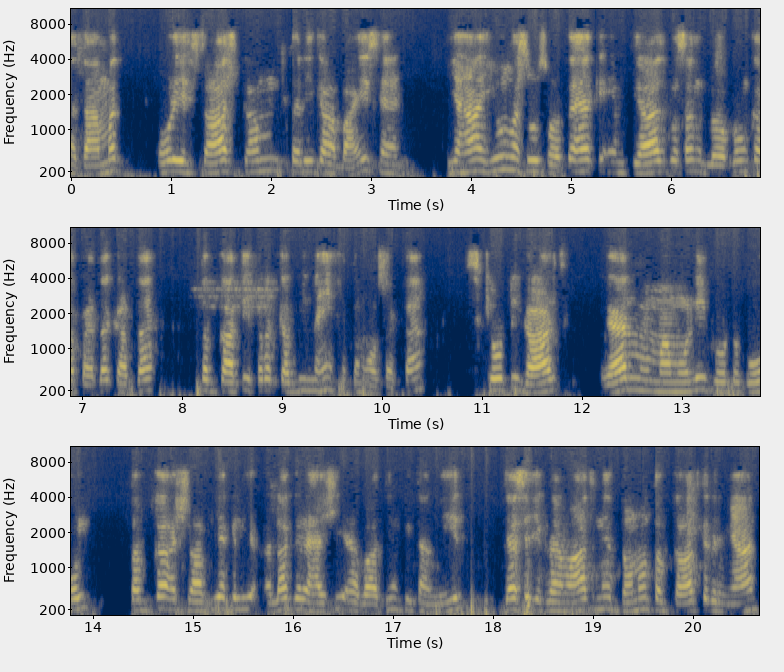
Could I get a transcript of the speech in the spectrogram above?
नदामत और एहसास कम तरीका बाइस है। यहाँ यूँ महसूस होता है कि इम्तियाज़ पसंद लोगों का पैदा करता तबकाती फ़र्क कभी नहीं खत्म हो सकता। सिक्योरिटी गार्ड गैर मामूली प्रोटोकॉल, तबका अशराफिया के लिए अलग रहायशी आबादियों की तमीर जैसे इकदाम ने दोनों तबकात के दरमियान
